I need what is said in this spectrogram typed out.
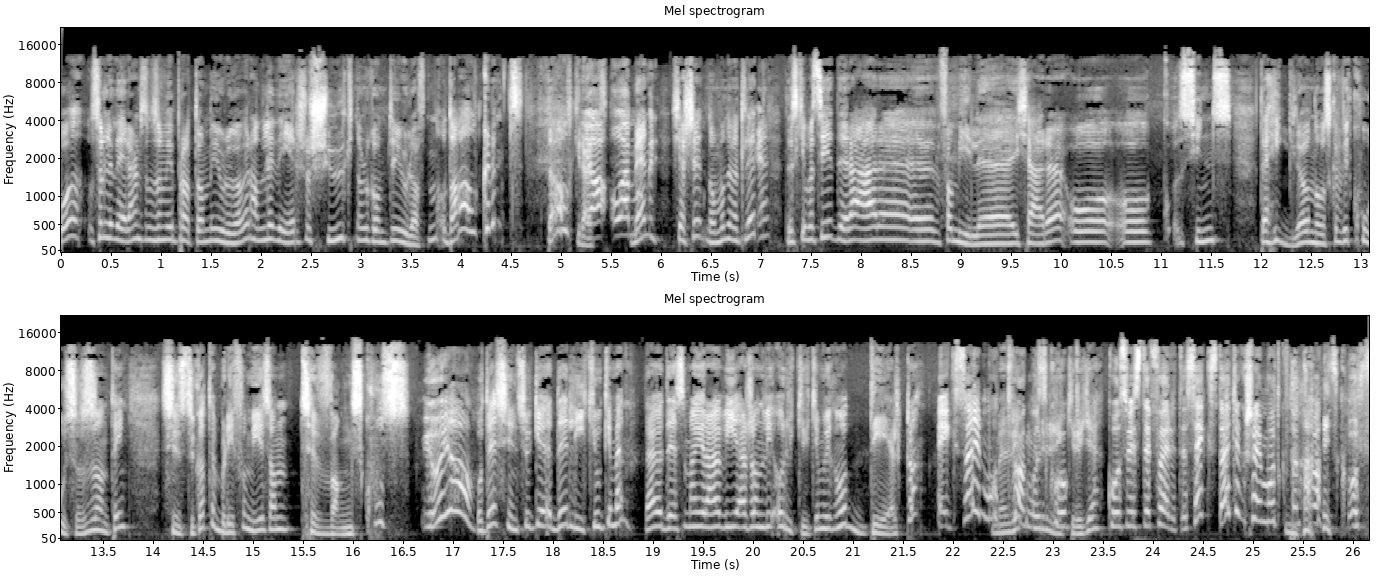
og så leverer han, sånn som vi prata om i julegaver, han leverer så sjukt når det kommer til julaften, og da er alt glemt. Det er alt greit. Ja, må- Men Kjersti, nå må du vente litt. Det skal jeg bare si, Dere er eh, familiekjære og, og syns det er hyggelig, og nå skal vi kose oss og sånne ting. Syns du ikke at det blir for mye sånn tvangskos? Jo, ja. Og det, syns jo ikke, det liker jo ikke menn. Det er jo det som er greia. Vi er sånn, vi orker ikke, men vi kan godt delta. Jeg er ikke så imot tvangskos hvis det fører til sex. Da er jeg ikke så imot tvangskos.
